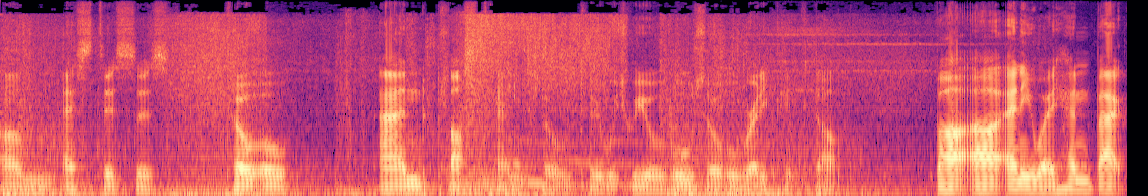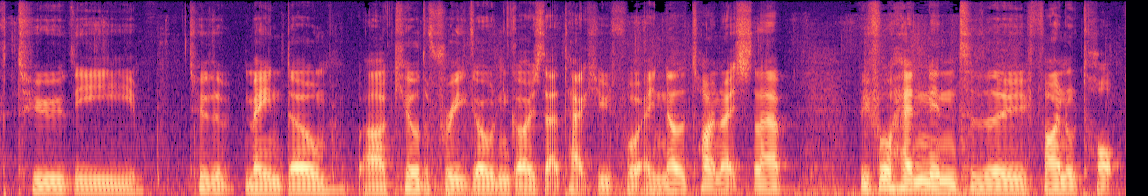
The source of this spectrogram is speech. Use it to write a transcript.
um, Estuses total and plus 10 total too, which we also already picked up. But uh, anyway, heading back to the to the main dome, uh, kill the three golden guys that attacked you for another Titanite slab. Before heading into the final top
